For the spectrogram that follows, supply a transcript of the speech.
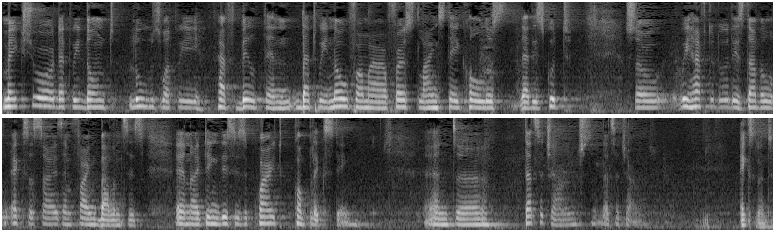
make sure that we don't lose what we have built and that we know from our first line stakeholders that is good. So we have to do this double exercise and find balances. And I think this is a quite complex thing. And uh, that's a challenge. That's a challenge. Excellent.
